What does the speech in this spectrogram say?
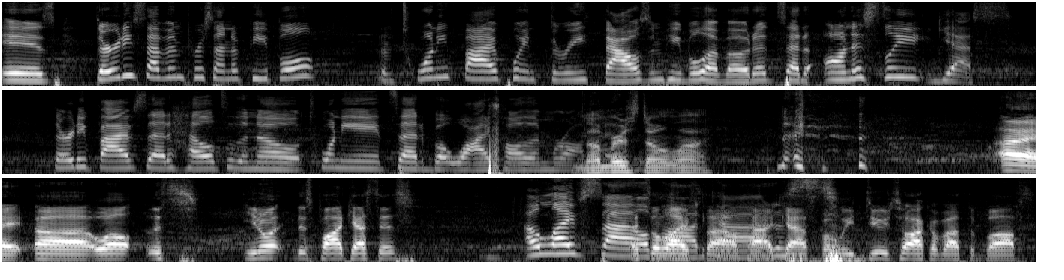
is 37% of people, out of 25.3 thousand people that voted, said honestly, yes. 35 said hell to the no. 28 said, but why call them romp? him?" Numbers don't lie. All right. Uh, well, this. You know what this podcast is? A lifestyle. It's a lifestyle podcast, but we do talk about the Buffs,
